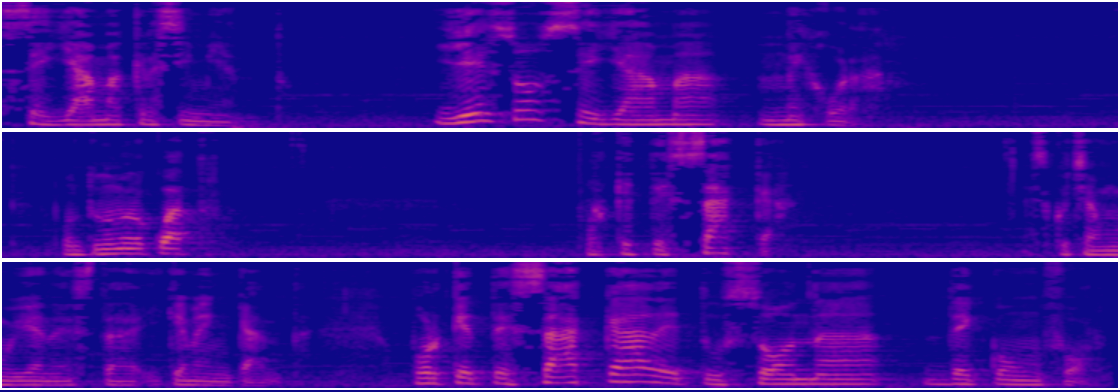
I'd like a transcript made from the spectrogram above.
se llama crecimiento. Y eso se llama mejorar. Punto número cuatro. Porque te saca. Escucha muy bien esta y que me encanta. Porque te saca de tu zona de confort.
